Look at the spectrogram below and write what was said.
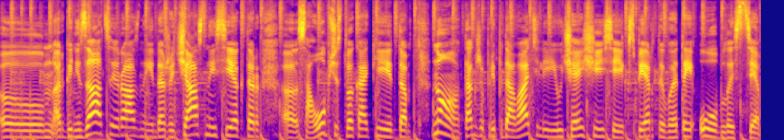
э, организации разные, и даже частный сектор, э, сообщества какие-то, но также преподаватели и учащиеся эксперты в этой области.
